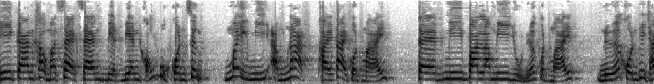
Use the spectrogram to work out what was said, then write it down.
มีการเข้ามาแทรกแซงเบียดเบียนของบุคคลซึ่งไม่มีอำนาจภายใต้กฎหมาย แต่มีบารมีอยู่เหนือกฎหมาย เหนือคนที่ใช้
